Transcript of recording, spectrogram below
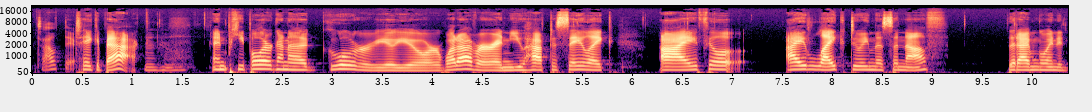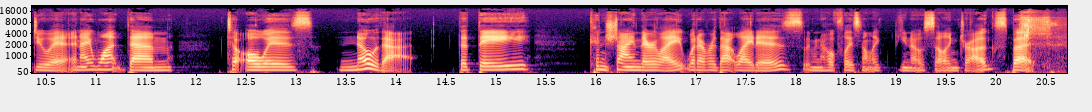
It's out there. take it back. Mm-hmm. And people are going to Google review you or whatever. And you have to say, like, I feel I like doing this enough that I'm going to do it. And I want them to always know that, that they can shine their light, whatever that light is. I mean, hopefully it's not like, you know, selling drugs, but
